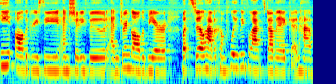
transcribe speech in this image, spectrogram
eat all the greasy and shitty food and drink all the beer but still have a completely flat stomach and have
